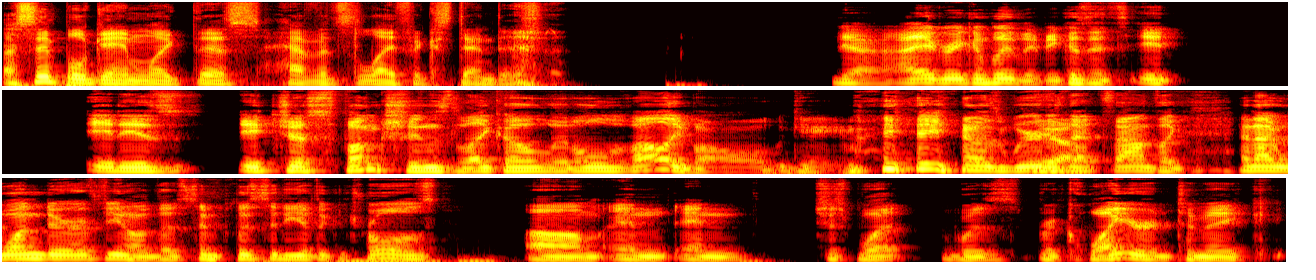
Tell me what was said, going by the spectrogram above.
a simple game like this have its life extended. Yeah, I agree completely because it's it it is it just functions like a little volleyball game. you know, as weird Yeah. as that sounds like. And I wonder if, you know, the simplicity of the controls um and and just what was required to make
